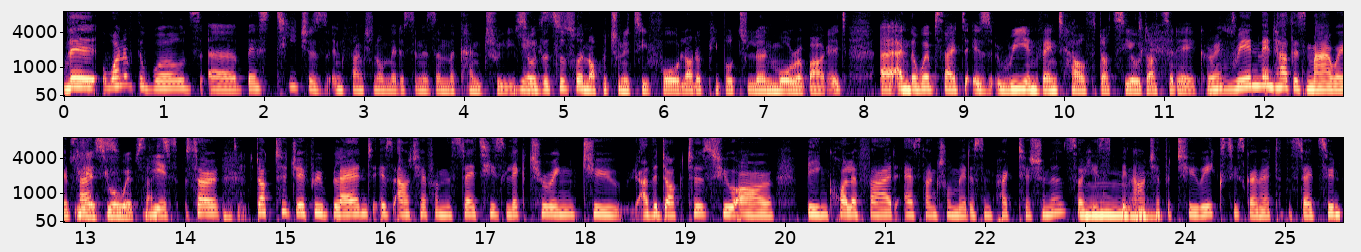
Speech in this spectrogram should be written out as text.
The one of the world's uh, best teachers in functional medicine is in the country. So this is also an opportunity for a lot of people to learn more about it. Uh, and the website is reinventhealth.co.za, correct? Reinvent Health is my website. Yes, your website. Yes. So Dr. Jeffrey Bland is out here from the States. He's lecturing to other doctors who are being qualified as functional medicine practitioners. So he's been out here for two weeks. He's going back to the States soon.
